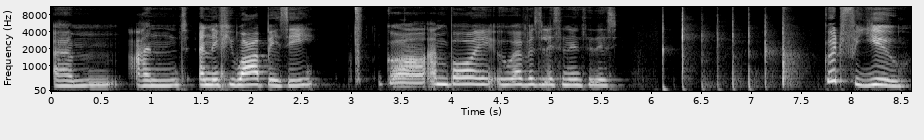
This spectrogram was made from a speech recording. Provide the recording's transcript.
Um, and and if you are busy, girl and boy, whoever's listening to this, good for you.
